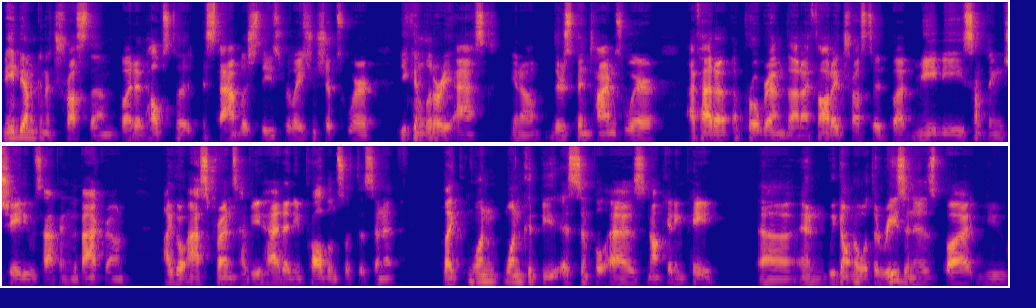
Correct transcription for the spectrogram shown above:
maybe I'm going to trust them. But it helps to establish these relationships where you can literally ask. You know, there's been times where I've had a, a program that I thought I trusted, but maybe something shady was happening in the background. I go ask friends, have you had any problems with this? And it like one one could be as simple as not getting paid. Uh, and we don't know what the reason is, but you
